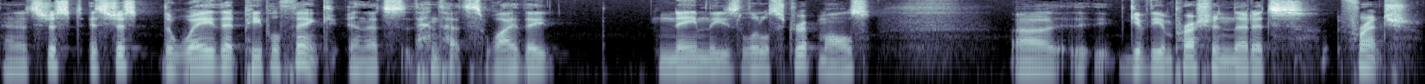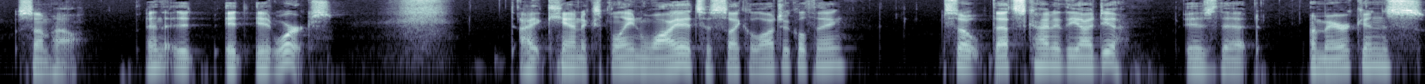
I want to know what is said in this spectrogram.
and it's just it's just the way that people think, and that's and that's why they name these little strip malls. Uh, give the impression that it's French somehow, and it, it it works. I can't explain why it's a psychological thing. So that's kind of the idea: is that Americans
